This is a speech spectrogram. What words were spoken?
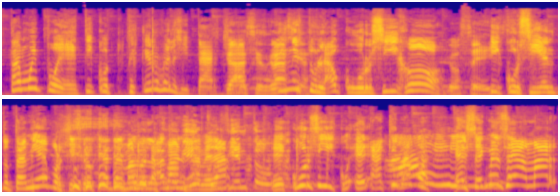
Está muy poético, te quiero felicitar. chico. Gracias, gracias. Tienes tu lado cursi, hijo. Yo sé. Y cursiento también, porque creo que anda malo de la panza, ¿verdad? cursiento. Eh, cursi, cu- eh, aquí vamos. El segmento se va a llamar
